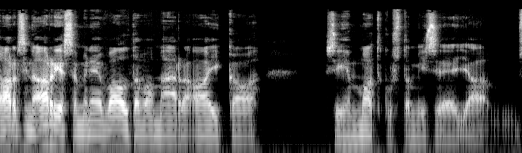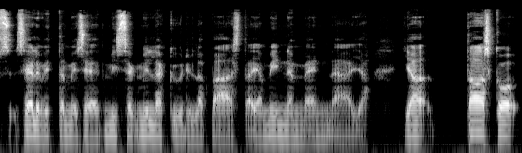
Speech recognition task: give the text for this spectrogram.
ar, siinä arjessa menee valtava määrä aikaa siihen matkustamiseen ja selvittämiseen, että missä, millä kyydillä päästään ja minne mennään. Ja, ja taasko,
